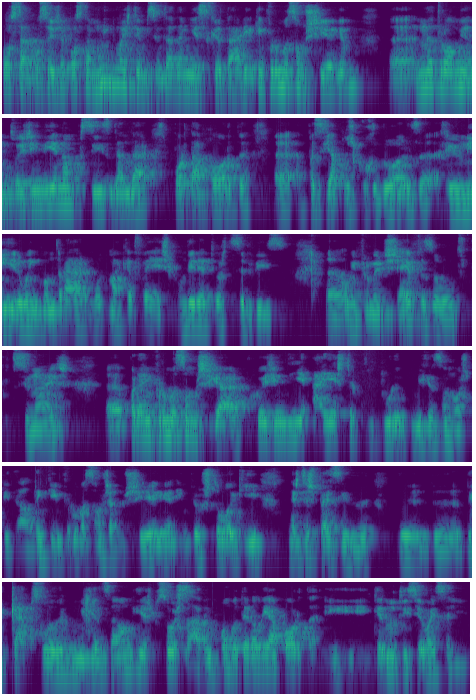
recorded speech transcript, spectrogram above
Posso estar, ou seja, posso estar muito mais tempo sentado na minha secretária, que a informação chega-me uh, naturalmente. Hoje em dia não preciso de andar porta a porta, uh, a passear pelos corredores, a reunir ou encontrar ou tomar cafés com diretores de serviço, uh, ou enfermeiros-chefes ou outros profissionais, uh, para a informação me chegar, porque hoje em dia há esta cultura de comunicação no hospital, em que a informação já nos chega, em que eu estou aqui nesta espécie de, de, de, de cápsula da comunicação e as pessoas sabem que vão bater ali à porta e, e que a notícia vai sair.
